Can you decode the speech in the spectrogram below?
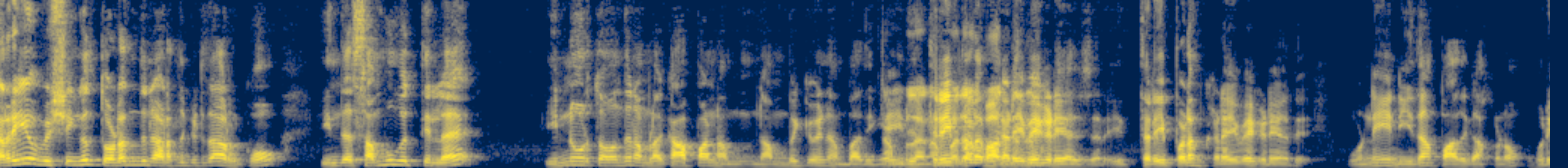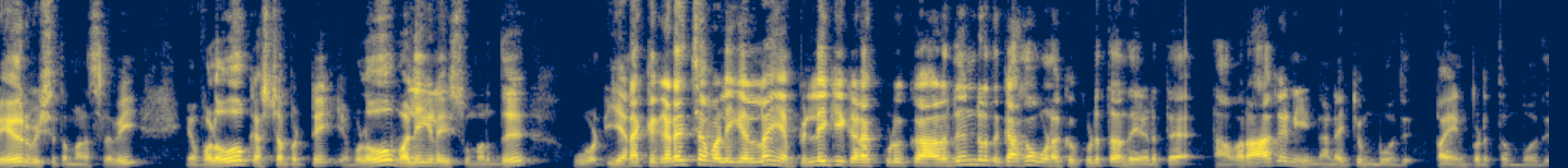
நிறைய விஷயங்கள் தொடர்ந்து நடந்துக்கிட்டு தான் இருக்கும். இந்த சமூகத்தில் இன்னொருத்தன் வந்து நம்மளை காப்பா நம் நம்பிக்கவே நம்பாதீங்க. இது திரைப்படம் கிடையவே. கிடையாது சார் இது திரைப்படம் கிடையவே கிடையாது. உன்னையே நீ தான் பாதுகாக்கணும். ஒரே ஒரு விஷயத்த மனசுல வை. எவ்வளவோ கஷ்டப்பட்டு எவ்வளவோ வழிகளை சுமர்ந்து எனக்கு கிடைச்ச வழிகள்லாம் என் பிள்ளைக்கு கிட கொடுக்காதுன்றதுக்காக உனக்கு கொடுத்த அந்த இடத்த தவறாக நீ நினைக்கும் போது பயன்படுத்தும் போது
